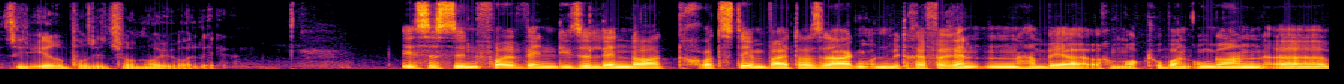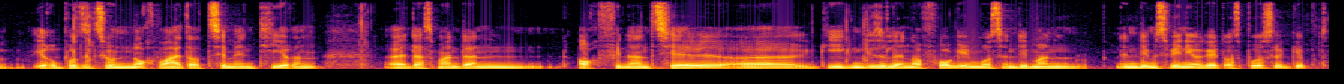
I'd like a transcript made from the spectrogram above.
sich ihre Position neu überlegen. Ist es sinnvoll, wenn diese Länder trotzdem weiter sagen und mit Referenten haben wir ja auch im Oktober in Ungarn äh, ihre Position noch weiter zementieren, äh, dass man dann auch finanziell äh, gegen diese Länder vorgehen muss, indem, man, indem es weniger Geld aus Brüssel gibt?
